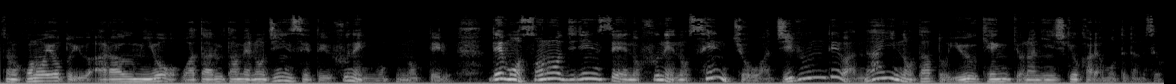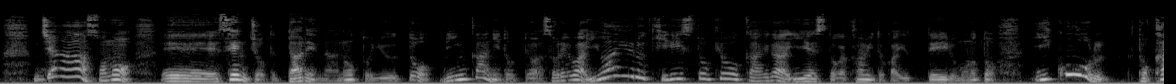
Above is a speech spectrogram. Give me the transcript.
そのこの世という荒海を渡るための人生という船に乗っている。でも、その人生の船の船長は自分ではないのだという謙虚な認識を彼は持ってたんですよ。じゃあ、その、えー、船長って誰なのというと、リンカーンにとっては、それはいわゆるキリスト教会がイエスとか神とか言ってているものと、イコールと考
